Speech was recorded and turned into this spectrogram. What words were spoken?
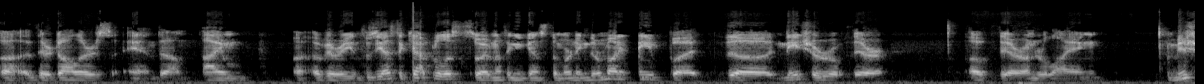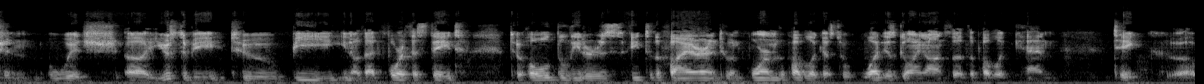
uh, their dollars. And um, I'm a, very enthusiastic capitalist, so I have nothing against them earning their money, but the nature of their of their underlying mission, which uh, used to be to be, you know, that fourth estate to hold the leaders' feet to the fire and to inform the public as to what is going on so that the public can take uh,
